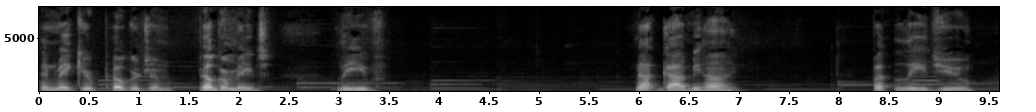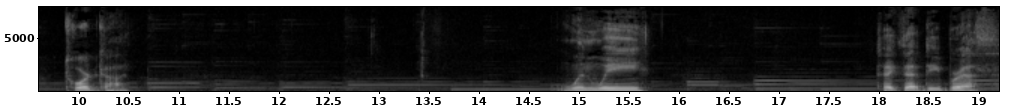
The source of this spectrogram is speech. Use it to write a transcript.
and make your pilgrimage, pilgrimage leave not God behind, but leads you toward God. When we take that deep breath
